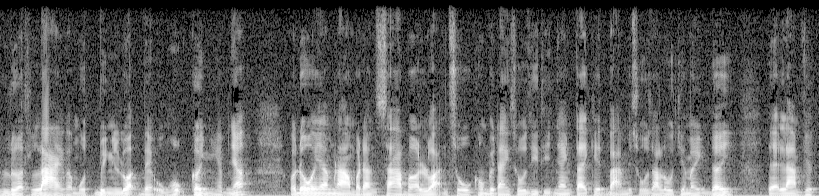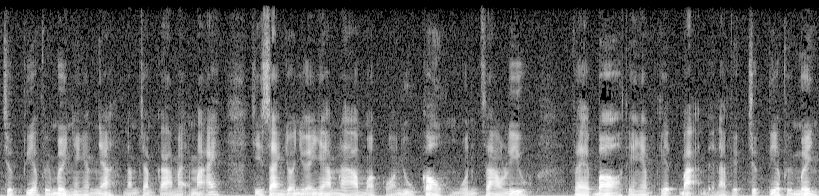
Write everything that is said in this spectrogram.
lượt like và một bình luận để ủng hộ kênh anh em nhé. Có đôi anh em nào mà đang xa bờ loạn số, không biết đánh số gì thì nhanh tay kết bạn với số Zalo trên mình đây để làm việc trực tiếp với mình anh em nhé. 500k mãi mãi. Chỉ dành cho những anh em nào mà có nhu cầu, muốn giao lưu, về bờ thì anh em kết bạn để làm việc trực tiếp với mình,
